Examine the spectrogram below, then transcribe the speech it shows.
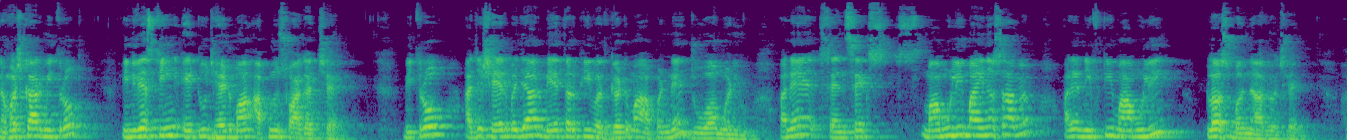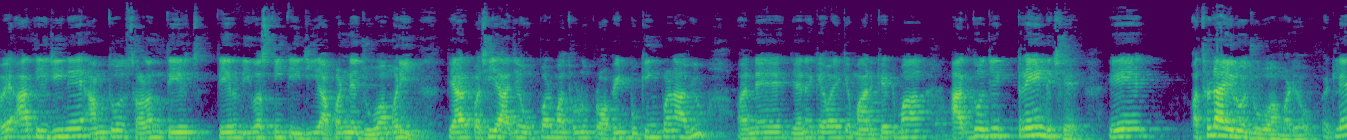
નમસ્કાર મિત્રો. ઇન્વેસ્ટિંગ એ ટુ ઝેડમાં આપનું સ્વાગત છે. મિત્રો, આજે શેર બજાર બે તરફી વધઘટમાં આપણને જોવા મળ્યું અને સેન્સેક્સ મામૂલી માઇનસ આવ્યો અને નિફ્ટી મામૂલી પ્લસ બંધ આવ્યો છે. હવે આ તેજીને આમ તો સળંગ તેર તેર દિવસની તેજી આપણને જોવા મળી. ત્યાર પછી આજે ઉપરમાં થોડું પ્રોફિટ બુકિંગ પણ આવ્યું અને જેને કહેવાય કે માર્કેટમાં આજનો જે ટ્રેન્ડ છે એ અથડાયેલો જોવા મળ્યો. એટલે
